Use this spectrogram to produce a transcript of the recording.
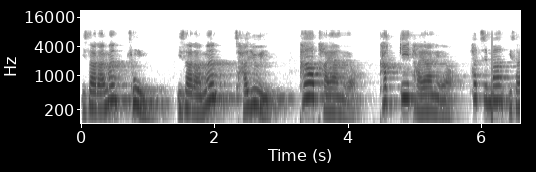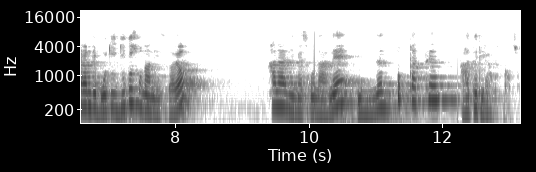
이 사람은 종. 이 사람은 자유인. 다 다양해요. 각기 다양해요. 하지만 이 사람들 모두 누구 손 안에 있어요? 하나님의 손 안에 있는 똑같은 아들이라는 거죠.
